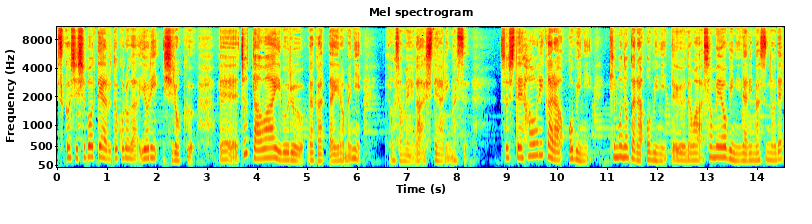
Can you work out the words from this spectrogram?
少し絞ってあるところがより白く、えー、ちょっと淡いブルーがかった色目にお染めがしてあります。そして羽織から帯に着物から帯にというのは染め帯になりますので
